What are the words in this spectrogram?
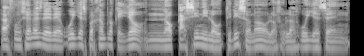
las funciones de, de, widgets, por ejemplo, que yo no casi ni lo utilizo, ¿no? Los, los widgets en,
